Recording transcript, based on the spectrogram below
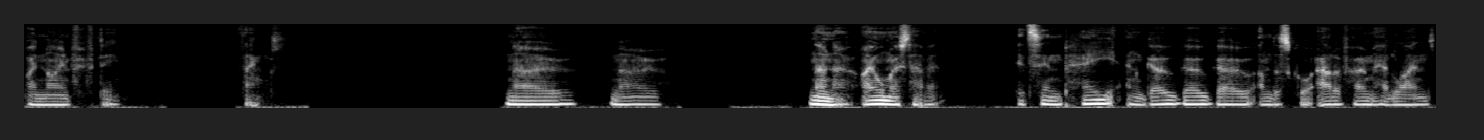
by 9.15. Thanks. No, no. No, no, I almost have it. It's in pay and go go go underscore out of home headlines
